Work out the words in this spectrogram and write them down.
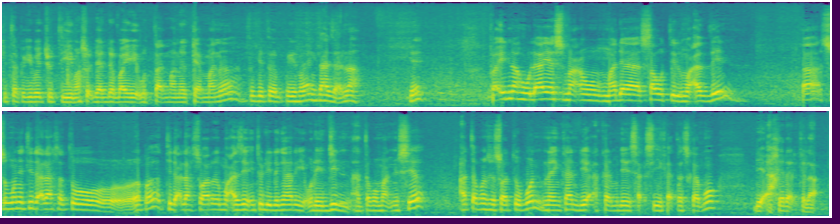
Kita pergi bercuti Masuk janda baik Hutan mana Camp mana tu kita pergi semayang Kita azan lah. Okay Fa'innahu la yasma'u Mada sawtil mu'adzin. Ha, Sungguhnya tidaklah satu Apa Tidaklah suara mu'adzin itu Didengari oleh jin Ataupun manusia Ataupun sesuatu pun Melainkan dia akan menjadi saksi Kat atas kamu Di akhirat kelak.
